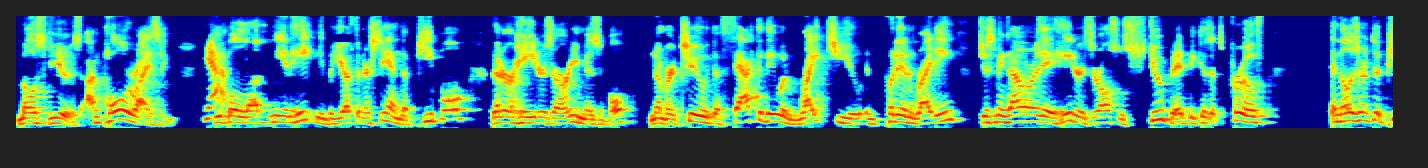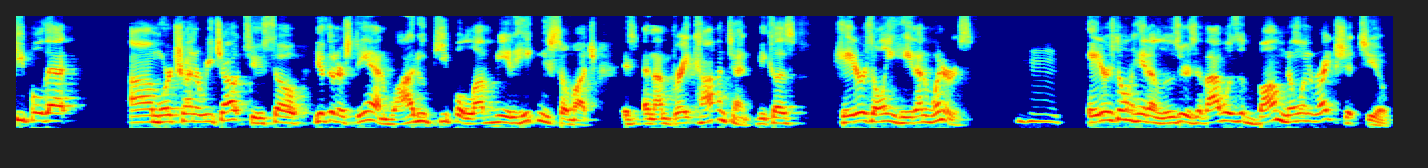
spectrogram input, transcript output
most views. I'm polarizing. Yeah. People love me and hate me, but you have to understand the people that are haters are already miserable. Number two, the fact that they would write to you and put it in writing just means not only are they haters, they're also stupid because it's proof. And those aren't the people that um, we're trying to reach out to. So you have to understand why do people love me and hate me so much? It's, and I'm great content because haters only hate on winners. Mm-hmm. Haters don't hate on losers. If I was a bum, no one would write shit to you.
